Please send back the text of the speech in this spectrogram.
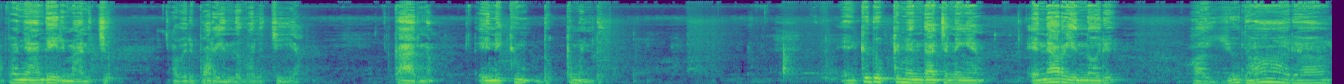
അപ്പോൾ ഞാൻ തീരുമാനിച്ചു. അവർ പറയുന്നത് പോലെ ചെയ്യാം. കാരണം എനിക്കും ദുഃഖമുണ്ട്. എനിക്ക് ദുഃഖം എന്താ വെച്ചിട്ടുണ്ടെങ്കിൽ എന്നെ അറിയുന്നവർ അയ്യോ ഇതാരാ?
